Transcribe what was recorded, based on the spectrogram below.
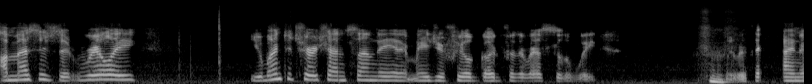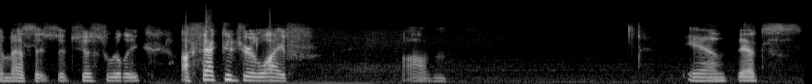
A message that really you went to church on Sunday and it made you feel good for the rest of the week. Hmm. It was that kind of message that just really affected your life. Um, and that's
